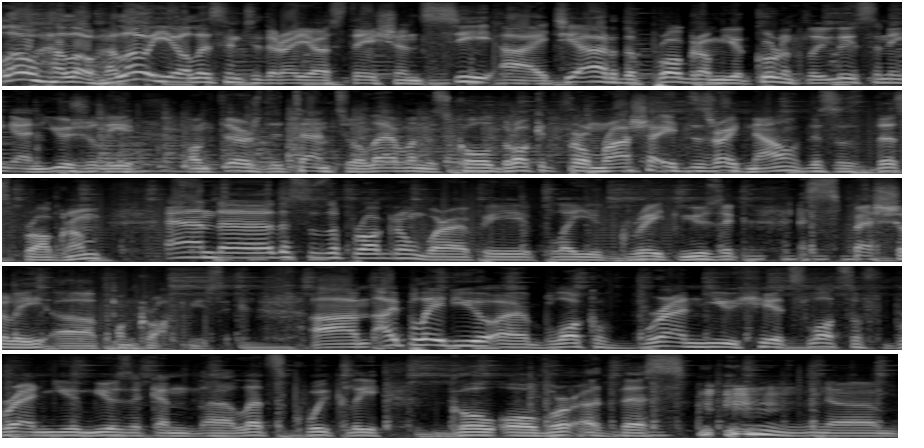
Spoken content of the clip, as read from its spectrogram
Hello, hello, hello. You're listening to the radio station CITR. The program you're currently listening and usually on Thursday 10 to 11 is called Rocket from Russia. It is right now. This is this program. And uh, this is a program where I play, play you great music, especially uh, punk rock music. Um, I played you a block of brand new hits, lots of brand new music, and uh, let's quickly go over uh, this. um,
